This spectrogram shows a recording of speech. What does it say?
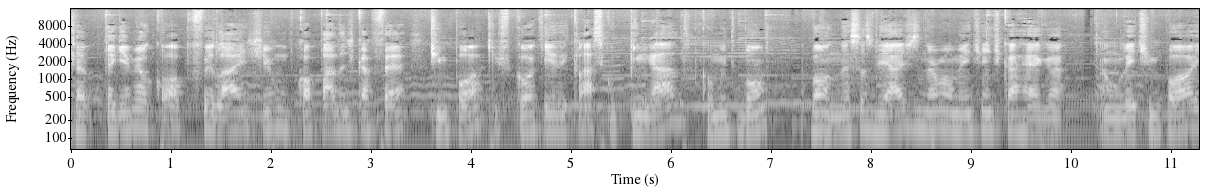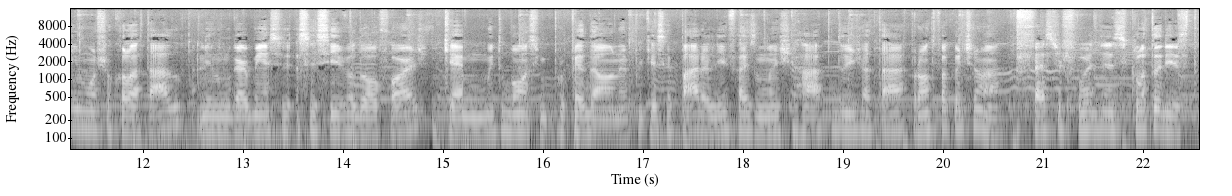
já peguei meu copo, fui lá, enchi um copado de café, timpó, que ficou aquele clássico pingado, ficou muito bom. Bom, nessas viagens normalmente a gente carrega é um leite em pó e um achocolatado, ali num lugar bem acessível do Alford, que é muito bom assim pro pedal, né? Porque você para ali, faz um lanche rápido e já tá pronto para continuar. Fast food cicloturista,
